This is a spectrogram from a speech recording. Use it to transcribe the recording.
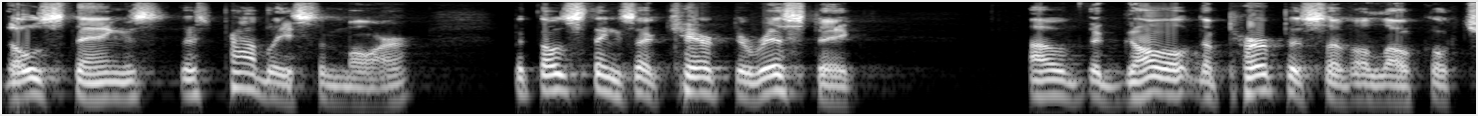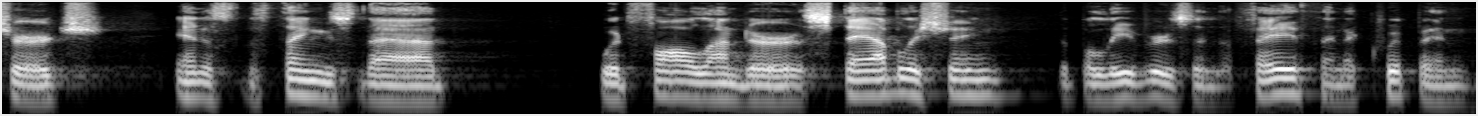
Those things, there's probably some more, but those things are characteristic of the goal, the purpose of a local church, and it's the things that would fall under establishing the believers in the faith and equipping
